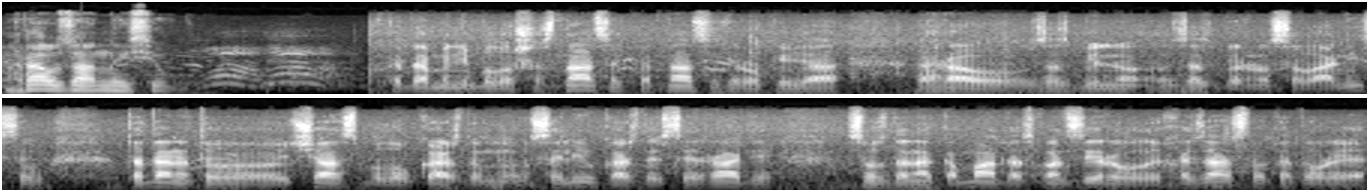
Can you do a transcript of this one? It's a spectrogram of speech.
грав за Анисів. Коли мені було 16-15 років, я грав за збірну, за збірну села Анісів. Тоді на той час було в кожному селі, в кожній сільраді создана команда, спонсорували хазяйства, які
